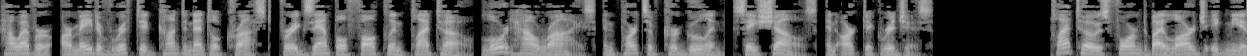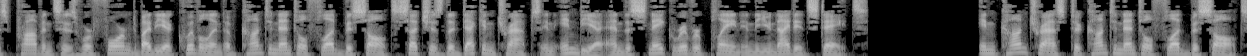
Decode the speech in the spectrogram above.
however, are made of rifted continental crust, for example Falkland Plateau, Lord Howe Rise, and parts of Kerguelen, Seychelles, and Arctic ridges. Plateaus formed by large igneous provinces were formed by the equivalent of continental flood basalts such as the Deccan Traps in India and the Snake River Plain in the United States. In contrast to continental flood basalts,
